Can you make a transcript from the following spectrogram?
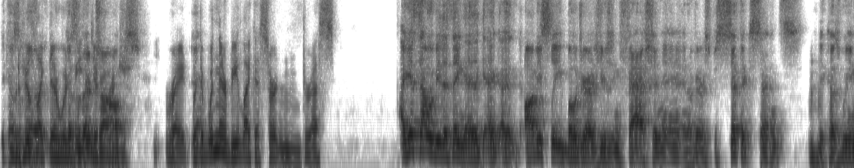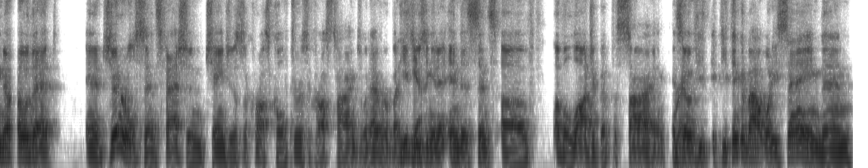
because It feels their, like there would be their different- jobs. Right. But Yeah. wouldn't there be like a certain dress I guess that would be the thing. Like, like, like, obviously, Baudrillard is using fashion in, in a very specific sense Mhm. because we know that in a general sense, fashion changes across cultures, across times, whatever. But he's Yeah. using it in this sense of of a logic of the sign. And so, if you if you think about what he's saying, then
